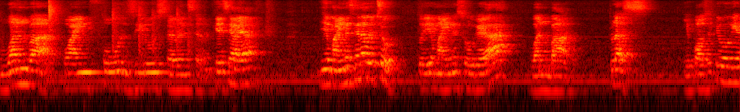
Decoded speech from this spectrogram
one bar point four zero seven seven. कैसे आया? ये माइनस है ना बच्चों? तो ये माइनस हो गया वन बार प्लस। ये पॉजिटिव हो गया,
